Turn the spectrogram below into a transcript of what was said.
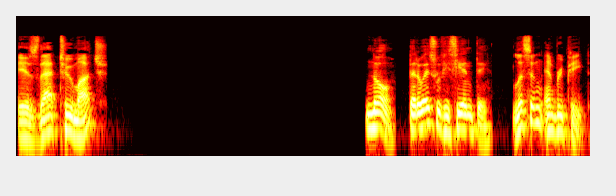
Is that too much? No, pero es suficiente. Listen and repeat.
